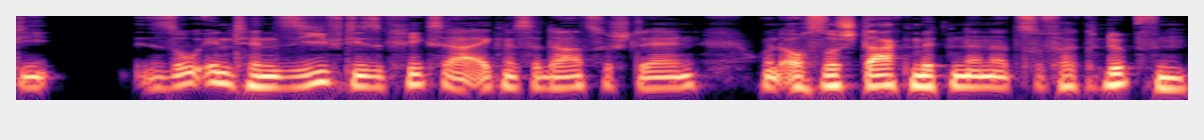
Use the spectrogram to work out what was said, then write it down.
die so intensiv diese Kriegsereignisse darzustellen und auch so stark miteinander zu verknüpfen.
